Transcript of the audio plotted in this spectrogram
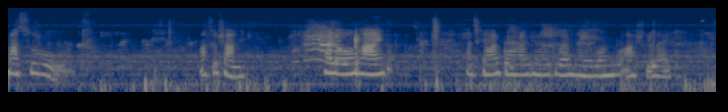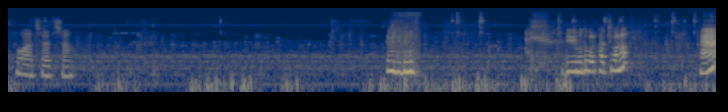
মাসুদ। শান হ্যালো হাই আজকে আমার কোনো একজন মেয়ে বন্ধু আসলো লাইভ ও আচ্ছা আচ্ছা। তুমি দিদি মতো দিদির মতো করে খাচ্ছ কেন? হ্যাঁ?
